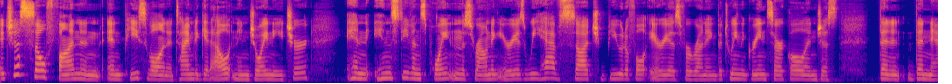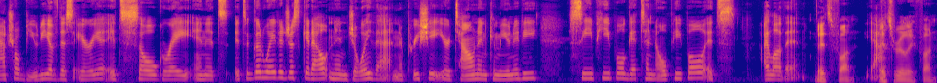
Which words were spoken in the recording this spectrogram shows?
it's just so fun and, and peaceful and a time to get out and enjoy nature. And in Stevens Point and the surrounding areas, we have such beautiful areas for running between the green circle and just the the natural beauty of this area. It's so great and it's it's a good way to just get out and enjoy that and appreciate your town and community, see people, get to know people. It's I love it. It's fun. Yeah. It's really fun.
